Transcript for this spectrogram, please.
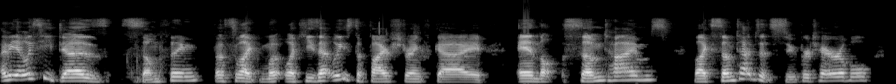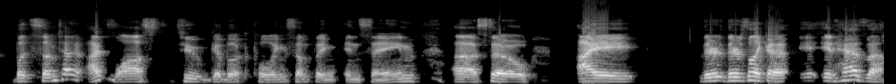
I mean, at least he does something. That's like like he's at least a five strength guy, and sometimes like sometimes it's super terrible, but sometimes I've lost to Gebuk pulling something insane. Uh, so I there there's like a it, it has a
